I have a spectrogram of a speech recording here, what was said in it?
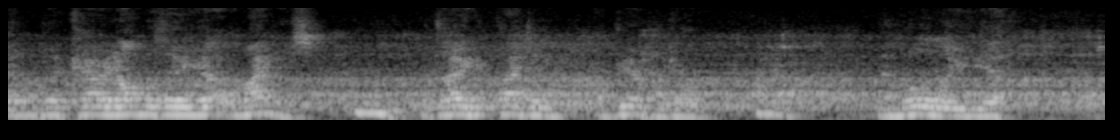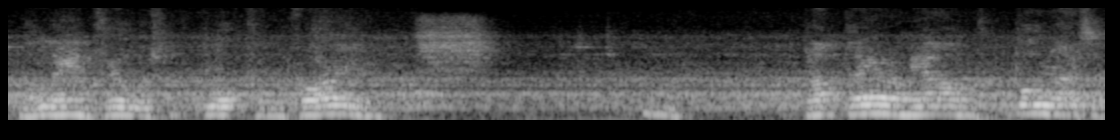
and uh, carried on with the, uh, the maintenance. Mm. But they they did a beautiful job, Mm. and all the uh, the landfill was brought from the quarry and Mm. dumped there, and the old bulldozer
